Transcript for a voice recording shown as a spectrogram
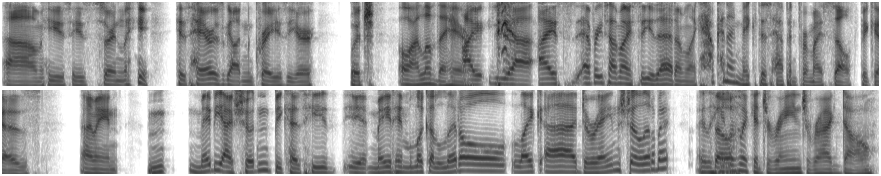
um he's he's certainly his hair's gotten crazier which Oh, I love the hair. I yeah, I every time I see that, I'm like, how can I make this happen for myself? Because I mean, M- maybe I shouldn't because he it made him look a little like uh deranged a little bit. He So- looked like a deranged rag doll.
